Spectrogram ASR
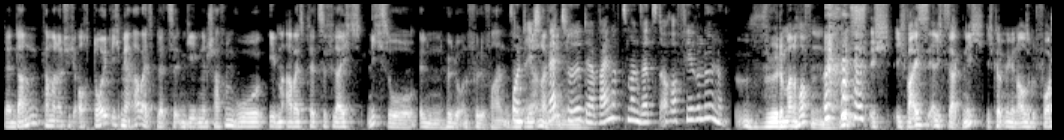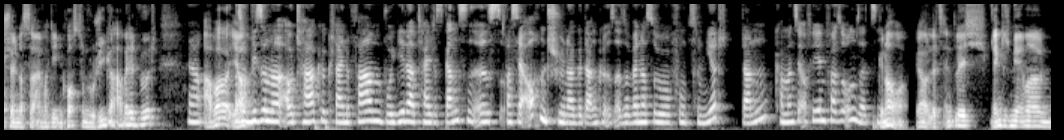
Denn dann kann man natürlich auch deutlich mehr Arbeitsplätze in Gegenden schaffen, wo eben Arbeitsplätze vielleicht nicht so in Hülle und Fülle vorhanden sind. Und ich wette, Gegenden. der Weihnachtsmann setzt auch auf faire Löhne. Würde man hoffen. Ich, ich weiß es ehrlich gesagt nicht. Ich könnte mir genauso gut vorstellen, dass da einfach gegen Kosten und Logis gearbeitet wird. Ja. Aber ja. Also wie so eine autarke kleine Farm, wo jeder Teil des Ganzen ist, was ja auch ein schöner Gedanke ist. Also wenn das so funktioniert, dann kann man es ja auf jeden Fall so umsetzen. Genau, ja, letztendlich denke ich mir immer,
